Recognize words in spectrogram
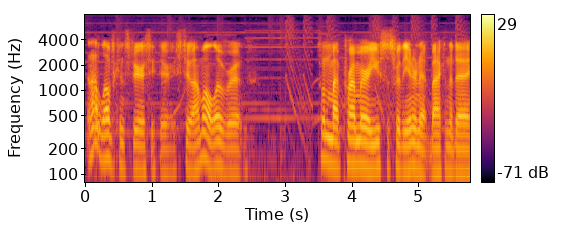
And I love conspiracy theories, too. I'm all over it. It's one of my primary uses for the internet back in the day.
